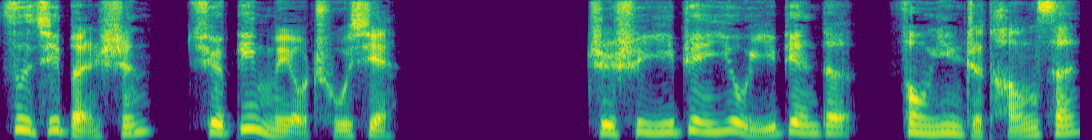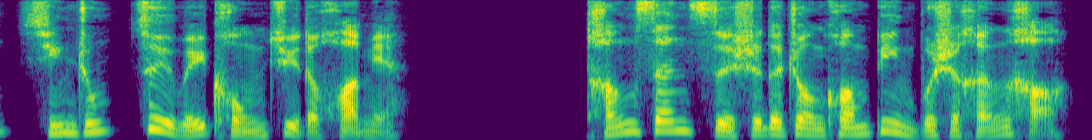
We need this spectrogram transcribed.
自己本身却并没有出现，只是一遍又一遍的放映着唐三心中最为恐惧的画面。唐三此时的状况并不是很好，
